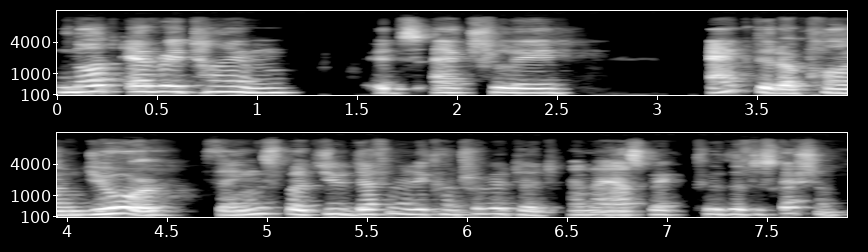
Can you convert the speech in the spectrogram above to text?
not every time it's actually acted upon your things, but you definitely contributed an aspect to the discussion.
